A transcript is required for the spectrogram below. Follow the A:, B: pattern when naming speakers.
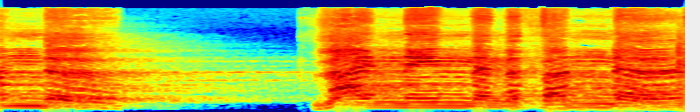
A: thunder, lightning and the thunder.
